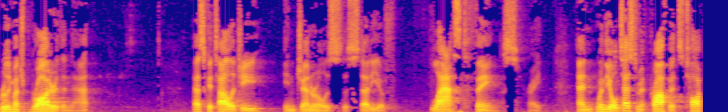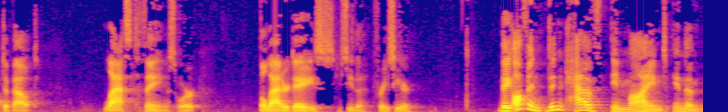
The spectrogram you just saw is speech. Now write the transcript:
really much broader than that. Eschatology, in general, is the study of last things, right? And when the Old Testament prophets talked about last things or the latter days, you see the phrase here, they often didn't have in mind in the,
